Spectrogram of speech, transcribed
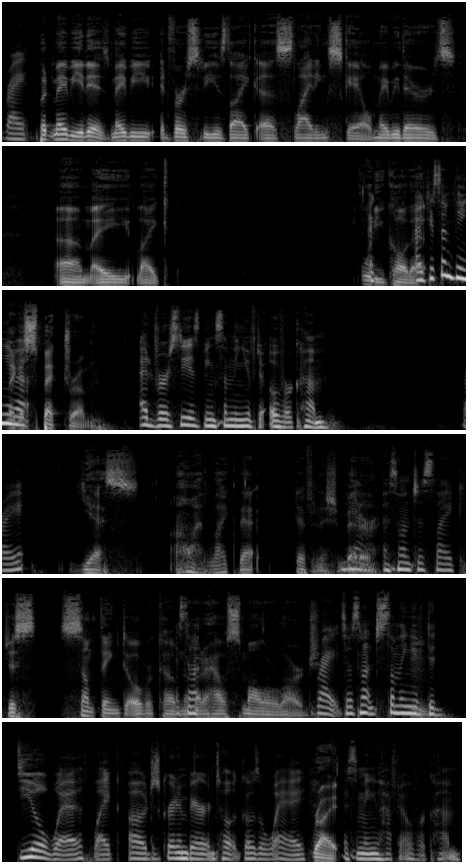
Right. But maybe it is. Maybe adversity is like a sliding scale. Maybe there's um, a like what do you call that? I guess I'm thinking like a spectrum. adversity as being something you have to overcome. Right. Yes. Oh, I like that definition better. Yeah. It's not just like, Just something to overcome, It's no not- matter how small or large. right. So it's not just something you have Mm. to deal with, like, oh, just grin and bear it until it goes away. Right. It's something you have to overcome.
